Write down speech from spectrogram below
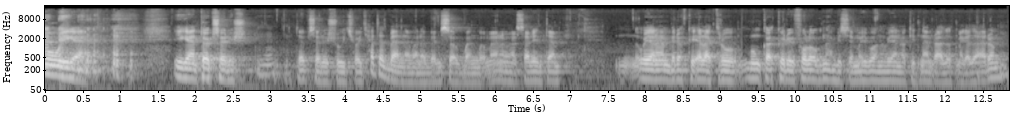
Ó, igen. igen, többször is. Uh-huh. Többször is úgy, hogy hát ez benne van ebben a szakbankban, mert szerintem olyan ember, aki elektro munka körül folog, nem hiszem, hogy van olyan, akit nem rázott meg az áram. Uh-huh.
